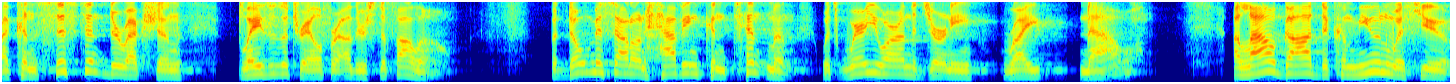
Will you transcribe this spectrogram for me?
A consistent direction blazes a trail for others to follow. But don't miss out on having contentment with where you are on the journey right now. Allow God to commune with you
